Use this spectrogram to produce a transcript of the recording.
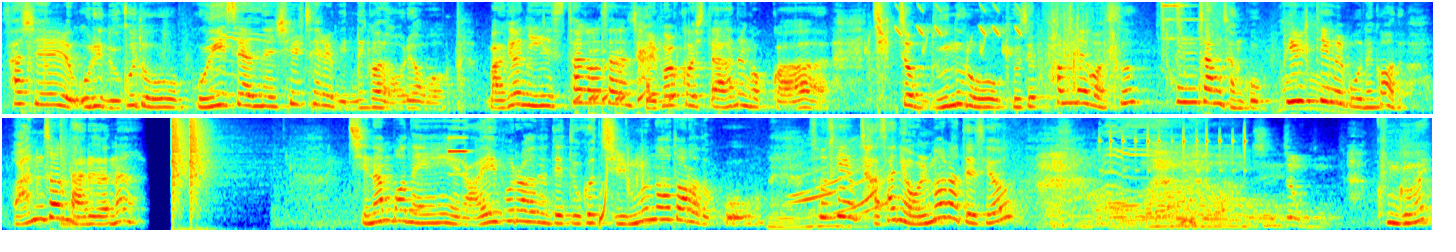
사실 우리 누구도 보이지 않는 실체를 믿는 건 어려워. 막연히 스타 강사는 잘 벌 것이다 하는 것과 직접 눈으로 교재 판매 건수, 통장 잔고, 빌딩을 보는 건 완전 다르잖아 지난번에 라이브를 하는데 누가 질문하더라고 선생님 자산이 얼마나 되세요? 진짜 궁금. 궁금해?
